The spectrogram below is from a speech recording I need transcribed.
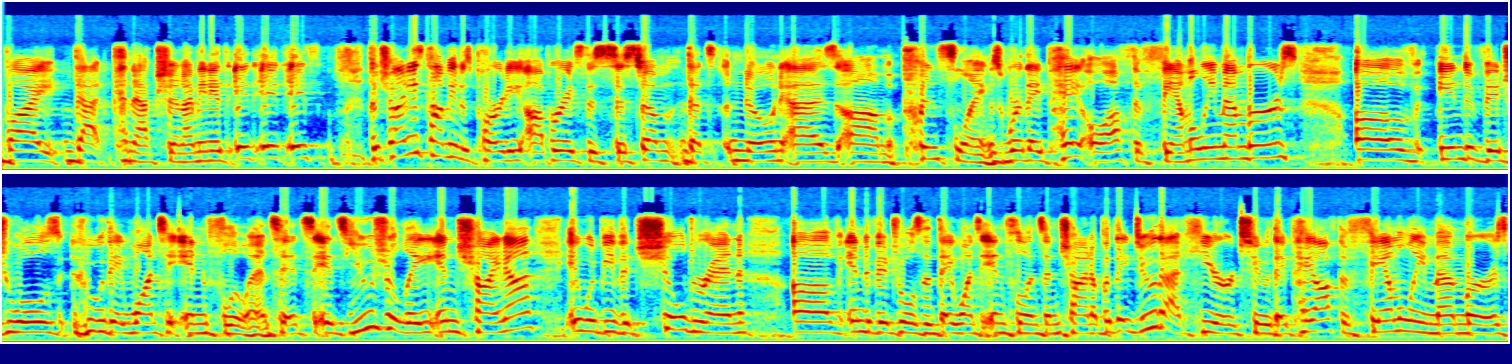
by that connection. I mean, it, it, it, it's the Chinese Communist Party operates this system that's known as um, princelings, where they pay off the family members of individuals who they want to influence. It's it's usually in China, it would be the children of individuals that they want to influence in China, but they do that here too. They pay off the family members.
